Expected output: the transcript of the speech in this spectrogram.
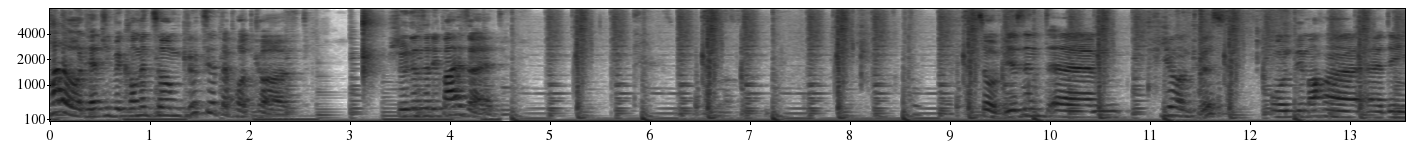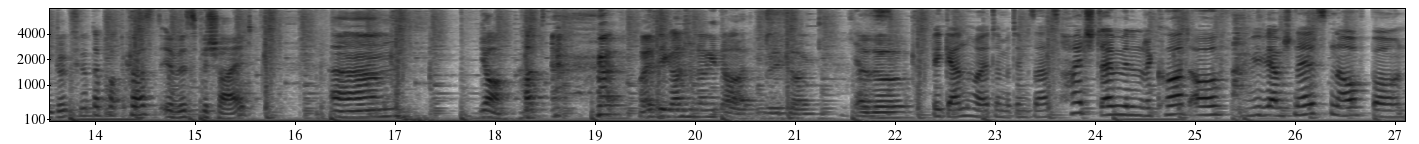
Hallo und herzlich willkommen zum Glückshütter Podcast. Schön, dass ihr dabei seid. So, wir sind ähm, Fia und Chris und wir machen äh, den Glücksritter Podcast. Ihr wisst Bescheid. Ähm, ja, hat heute ganz schön lange gedauert, würde ich sagen. Ja, also begann heute mit dem Satz: Heute stellen wir den Rekord auf, wie wir am schnellsten aufbauen.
